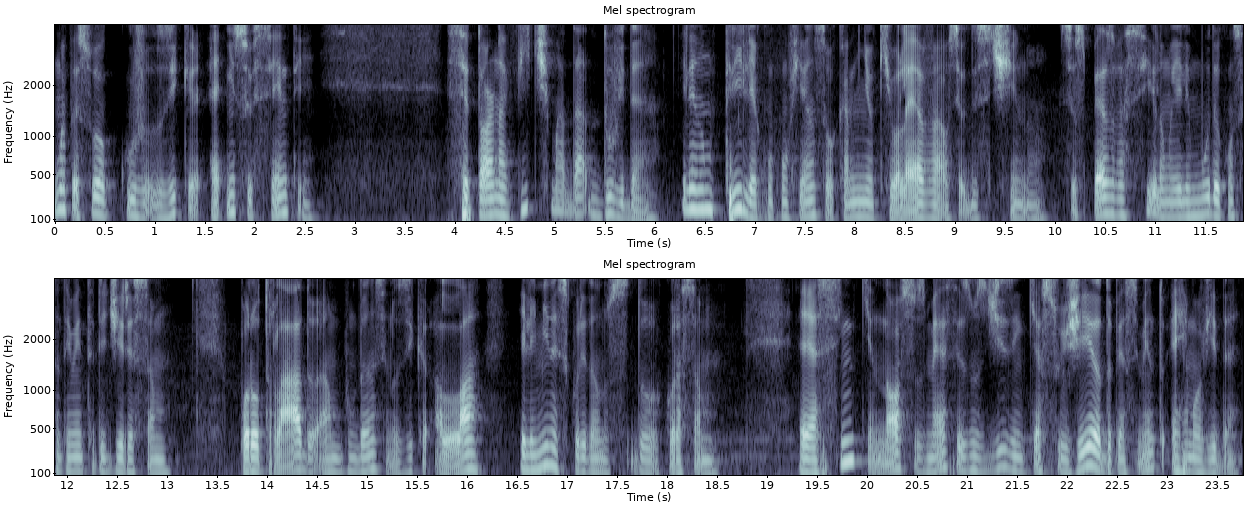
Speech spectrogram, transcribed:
uma pessoa cujo zikr é insuficiente se torna vítima da dúvida. Ele não trilha com confiança o caminho que o leva ao seu destino. Seus pés vacilam e ele muda constantemente de direção. Por outro lado, a abundância no zikr Allah elimina a escuridão do coração. É assim que nossos mestres nos dizem que a sujeira do pensamento é removida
